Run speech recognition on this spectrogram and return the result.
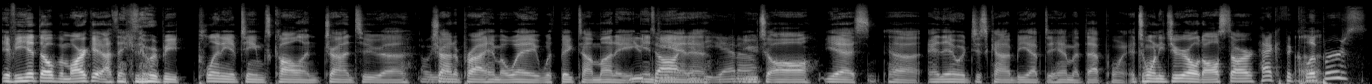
If he hit the open market, I think there would be plenty of teams calling, trying to uh, Oh, yeah. trying to pry him away with big time money. Utah, Indiana, Indiana. Utah, yes, uh, and then it would just kind of be up to him at that point. A 22 year old All Star, Heck, the Clippers,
